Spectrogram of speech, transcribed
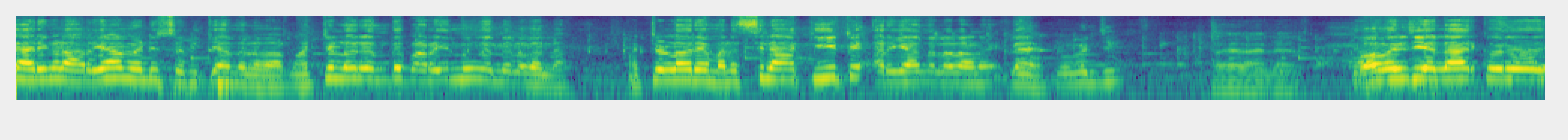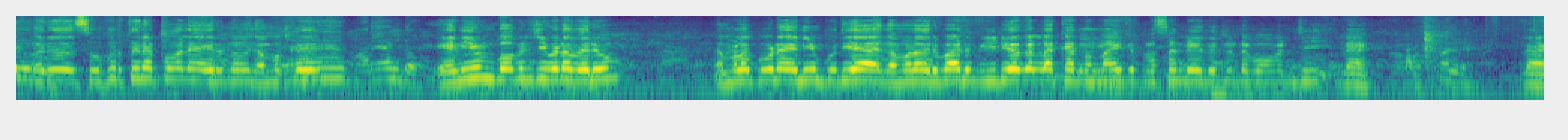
കാര്യങ്ങളും അറിയാൻ വേണ്ടി ശ്രമിക്കുക എന്നുള്ളതാണ്. മറ്റുള്ളവർ എന്ത് പറയുന്നു എന്നുള്ളതല്ല. മറ്റുള്ളവരെ മനസ്സിലാക്കിയിട്ട് അറിയുക എന്നുള്ളതാണ് അല്ലേ ഗോപൻജി? ബോബൻജി എല്ലാവർക്കും ഒരു ഒരു സുഹൃത്തിനെ പോലെ ആയിരുന്നു. നമുക്ക് ഇനിയും ബോബൻജി ഇവിടെ വരും. നമ്മളെ കൂടെ ഇനിയും പുതിയ നമ്മളെ ഒരുപാട് വീഡിയോകളിലൊക്കെ നന്നായിട്ട് പ്രസന്റ് ചെയ്തിട്ടുണ്ട് ബോബൻജി അല്ലേ അല്ലേ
